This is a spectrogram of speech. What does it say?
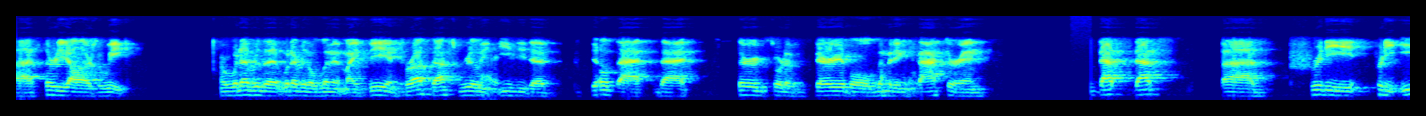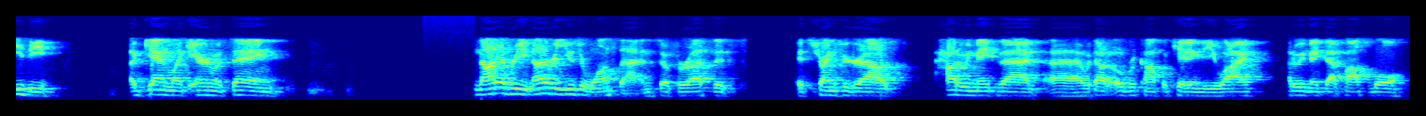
uh, $30 a week, or whatever the whatever the limit might be. And for us, that's really easy to build that that third sort of variable limiting factor in. That's that's uh, pretty pretty easy again, like Aaron was saying, not every not every user wants that, and so for us, it's it's trying to figure out how do we make that uh, without overcomplicating the UI. How do we make that possible?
